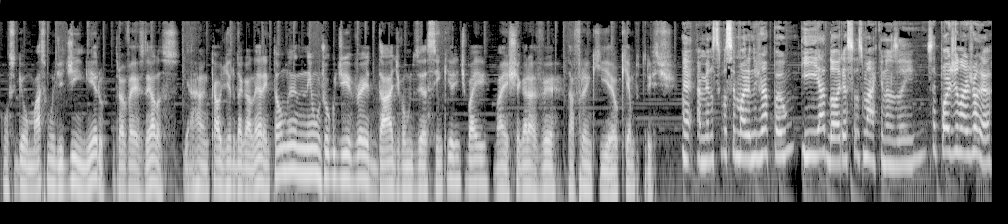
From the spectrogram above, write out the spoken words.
conseguir o máximo de dinheiro através delas e arrancar o dinheiro da galera. Então não é nenhum jogo de verdade, vamos dizer assim, que a gente vai, vai chegar a ver da franquia, o que é muito triste. É, a menos que você more no Japão e adore essas máquinas aí. Você pode ir lá jogar.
